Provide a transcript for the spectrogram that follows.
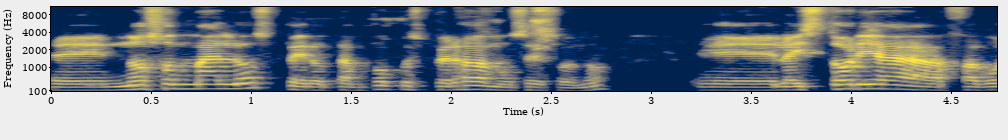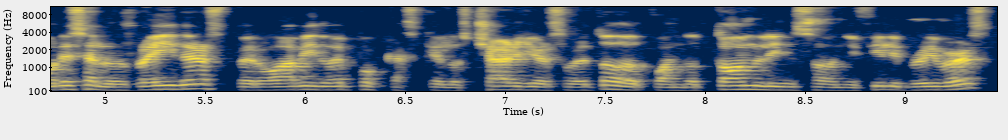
Eh, no son malos, pero tampoco esperábamos eso, ¿no? Eh, la historia favorece a los Raiders, pero ha habido épocas que los Chargers, sobre todo cuando Tomlinson y Philip Rivers,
